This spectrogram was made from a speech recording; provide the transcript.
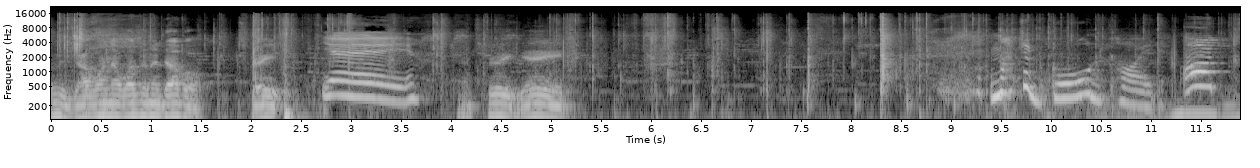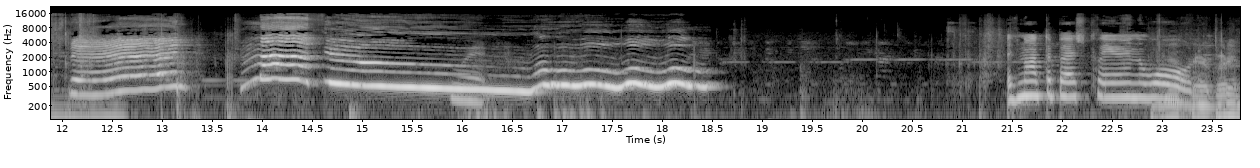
Ooh, you got one that wasn't a double. That's great. Yay. That's great. Yay. And that's a gold card. Auston Matthews. It's not the best player in the world. there, buddy.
